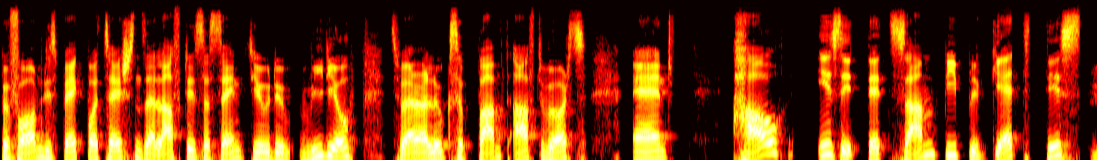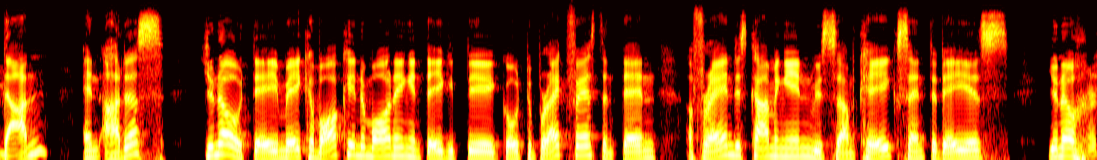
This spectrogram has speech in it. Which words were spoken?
perform these backboard sessions. I love this. I sent you the video. It's where I look so pumped afterwards. And how is it that some people get this done and others you know they make a walk in the morning and they they go to breakfast and then a friend is coming in with some cakes and the day is you know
